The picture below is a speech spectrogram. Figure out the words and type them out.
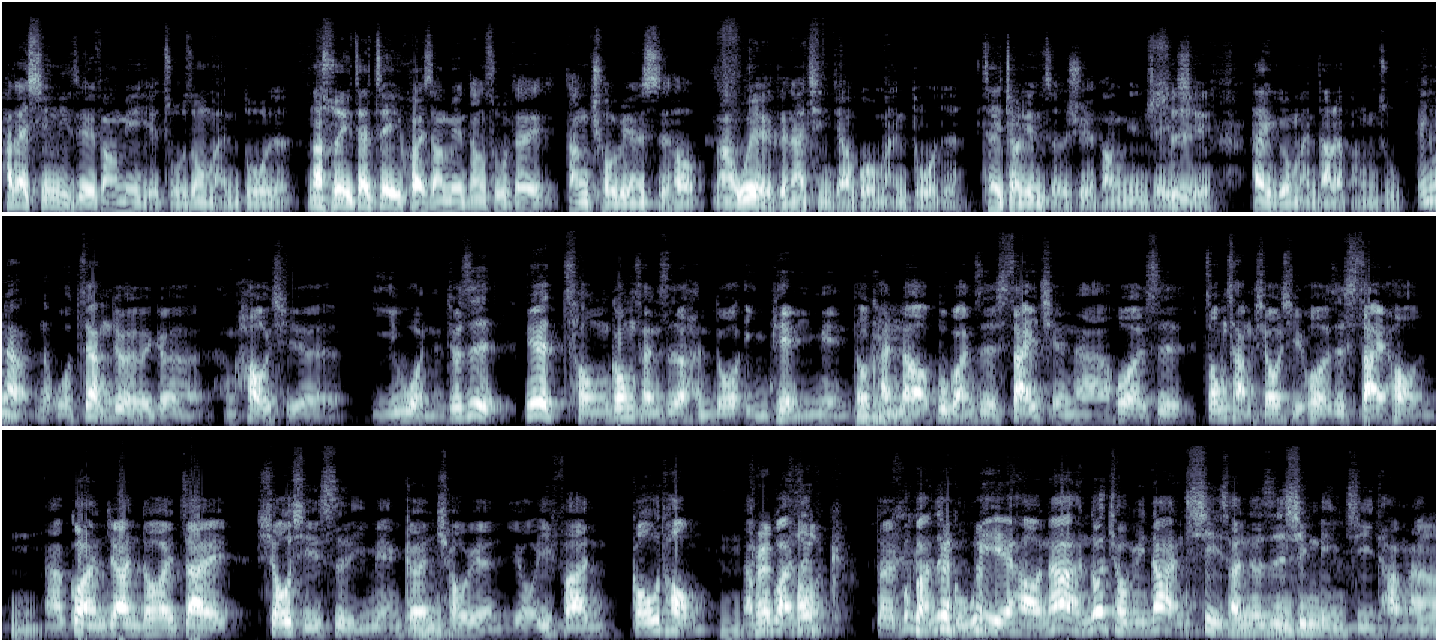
他在心理这一方面也着重蛮多的。那所以在这一块上面，当时我在当球员的时候，那我也跟他请教过蛮多的，在教练哲学方面这一些，他也给我蛮大的帮助。哎，那那我这样就有一个很好奇的疑问的，就是因为从工程师的很多影片里面都看到，不管是赛前啊，或者是中场休息，或者是赛后，嗯，那灌篮教练都会在休息室里面跟球员有一番沟通。那不管是对，不管是鼓励也好，那很多球迷当然戏称就是心灵鸡汤啦。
